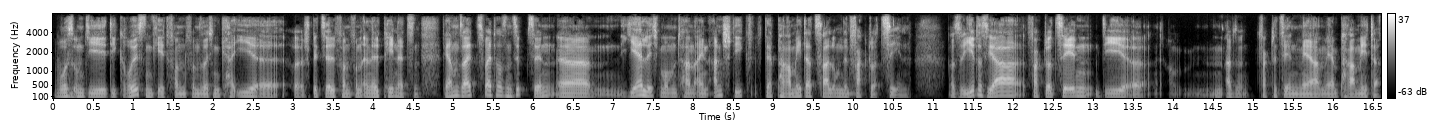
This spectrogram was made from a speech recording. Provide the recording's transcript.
wo es mhm. um die, die Größen geht von, von solchen KI, äh, speziell von, von NLP-Netzen. Wir haben seit 2017 äh, jährlich momentan einen Anstieg der Parameterzahl um den Faktor 10. Also jedes Jahr Faktor 10, die, äh, also Faktor 10 mehr, mehr Parameter.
